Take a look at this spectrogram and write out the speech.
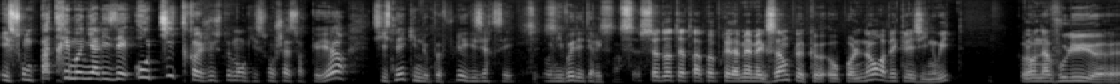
et sont patrimonialisés au titre, justement, qu'ils sont chasseurs-cueilleurs, si ce n'est qu'ils ne peuvent plus exercer au niveau des territoires. Ça ça doit être à peu près le même exemple qu'au pôle Nord avec les Inuits, que l'on a voulu euh,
